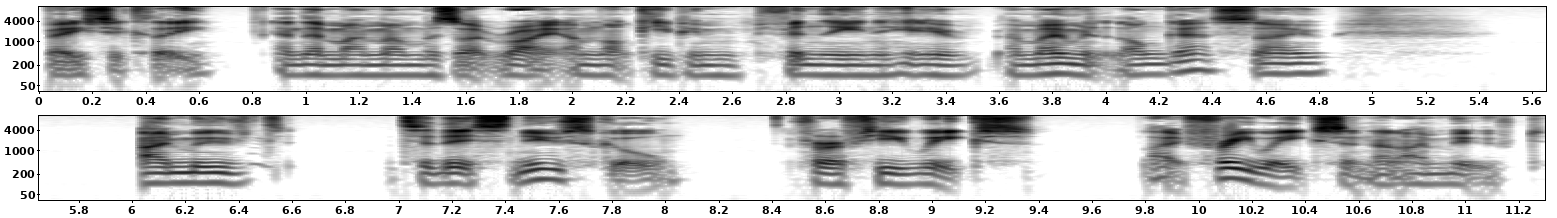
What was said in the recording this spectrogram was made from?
basically. And then my mum was like, Right, I'm not keeping Finley in here a moment longer. So I moved to this new school for a few weeks, like three weeks, and then I moved.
